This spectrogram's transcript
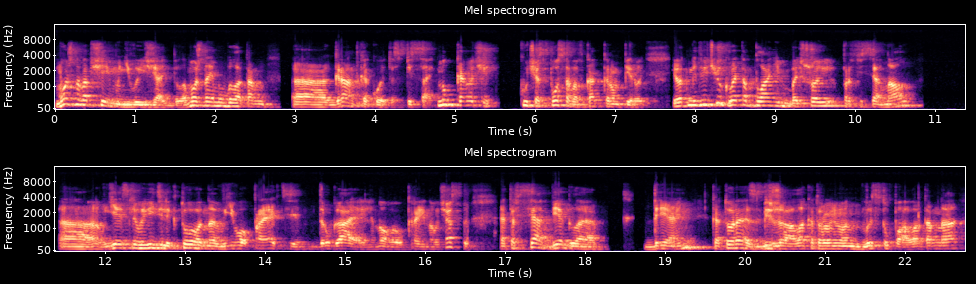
можно вообще ему не выезжать было, можно ему было там э, грант какой-то списать. Ну, короче, куча способов, как коррумпировать. И вот Медведчук в этом плане большой профессионал. Э, если вы видели, кто в его проекте «Другая» или «Новая Украина» участвует, это вся беглая дрянь, которая сбежала, которую он выступала там на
